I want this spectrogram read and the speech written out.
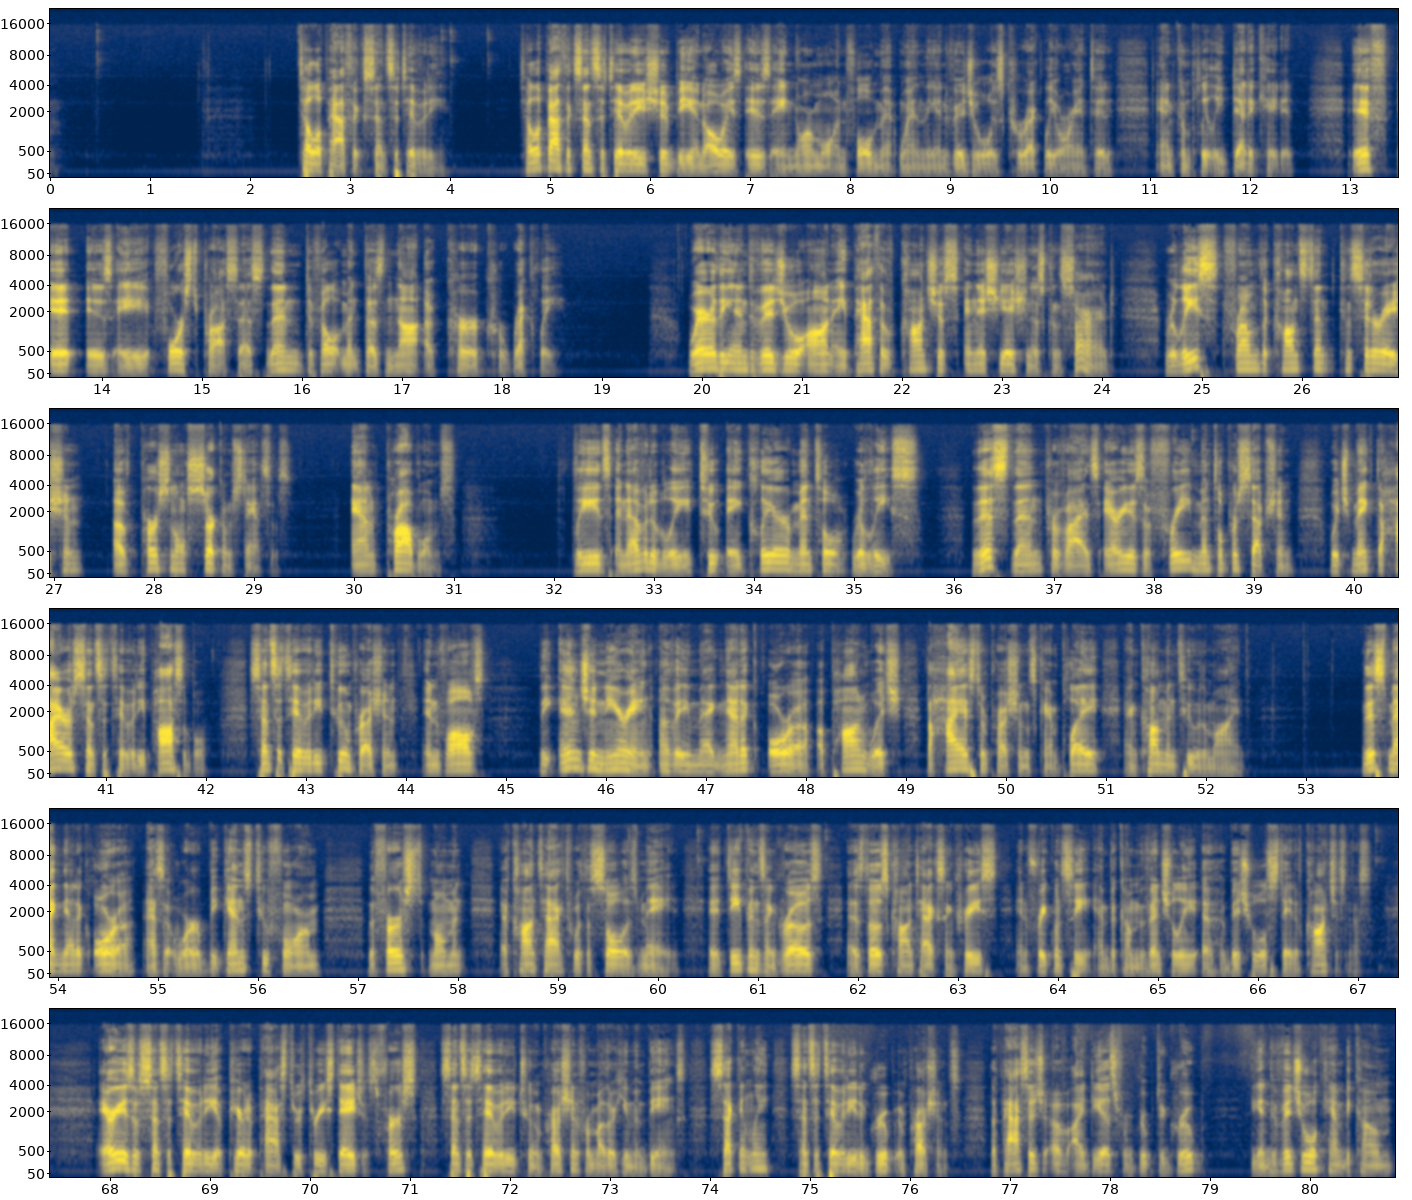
Telepathic sensitivity. Telepathic sensitivity should be and always is a normal unfoldment when the individual is correctly oriented and completely dedicated. If it is a forced process, then development does not occur correctly. Where the individual on a path of conscious initiation is concerned, release from the constant consideration of personal circumstances and problems leads inevitably to a clear mental release. This then provides areas of free mental perception which make the higher sensitivity possible. Sensitivity to impression involves the engineering of a magnetic aura upon which the highest impressions can play and come into the mind. This magnetic aura, as it were, begins to form the first moment a contact with the soul is made. It deepens and grows as those contacts increase in frequency and become eventually a habitual state of consciousness. Areas of sensitivity appear to pass through three stages. First, sensitivity to impression from other human beings. Secondly, sensitivity to group impressions. The passage of ideas from group to group. The individual can become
